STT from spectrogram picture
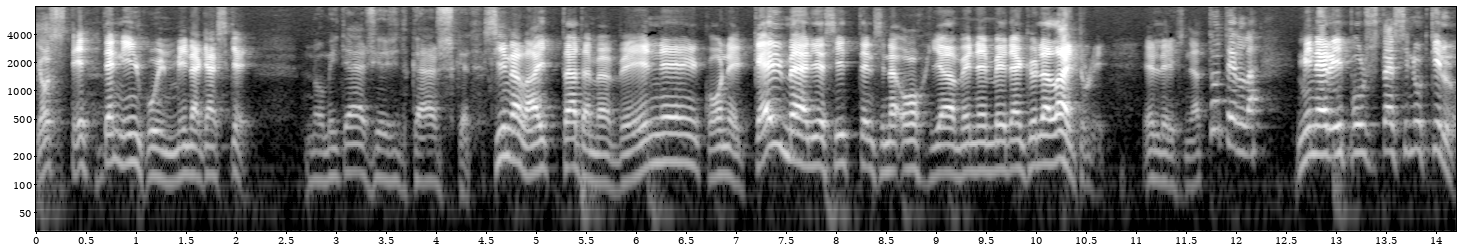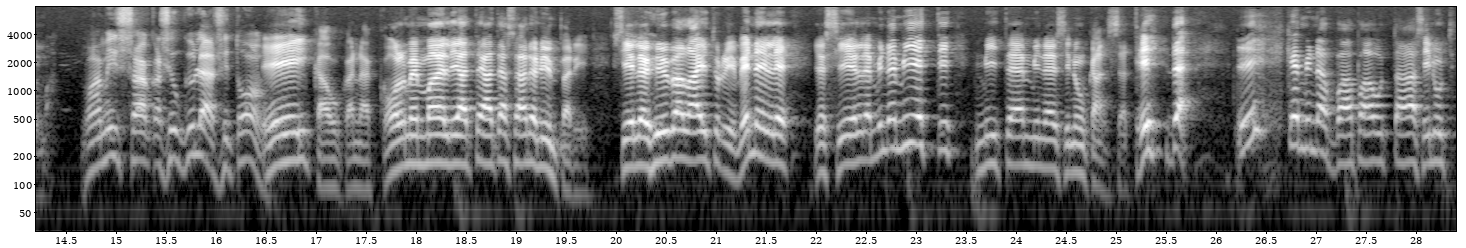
jos tehdä niin kuin minä käsken. No mitä sä sit käsket? Sinä laittaa tämän veneen kone käymään ja sitten sinä ohjaa veneen meidän kyllä laituri. Ellei sinä totella, minä ripustaa sinut killumaan. No missä aika sinun kylä sit on? Ei kaukana, kolme mailia täältä saadaan ympäri. Siellä hyvä laituri venelle ja siellä minä mietti, mitä minä sinun kanssa tehdä. Ehkä minä vapauttaa sinut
